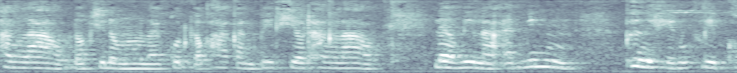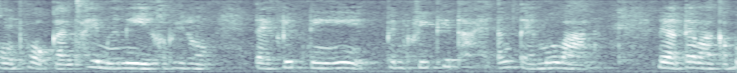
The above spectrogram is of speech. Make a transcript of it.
ทางลาวเนาะพี่น้องหลายคนก็พากันไปเที่ยวทางลาว แล้วนี่ล่ะแอดมินเพิ่งเห็นคลิปของพอกันใช่มือนีค่ะพี่น้อง แต่คลิปนี้เป็นคลิปที่ถ่ายตั้งแต่เมื่อวานเนี่ยแต่ว่ากับบ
